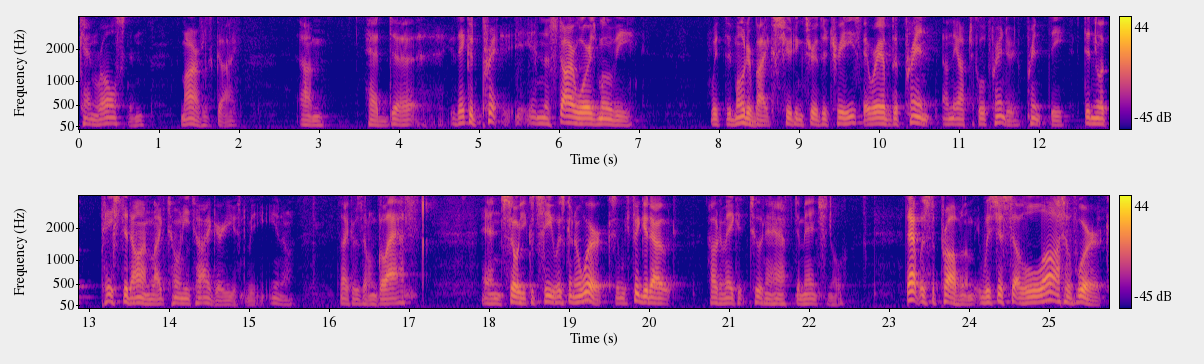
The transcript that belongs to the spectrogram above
Ken Ralston, marvelous guy, um, had, uh, they could print, in the Star Wars movie, with the motorbikes shooting through the trees, they were able to print on the optical printer, print the, didn't look pasted on like Tony Tiger used to be, you know, like it was on glass. And so you could see it was going to work. So we figured out how to make it two and a half dimensional. That was the problem. It was just a lot of work.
